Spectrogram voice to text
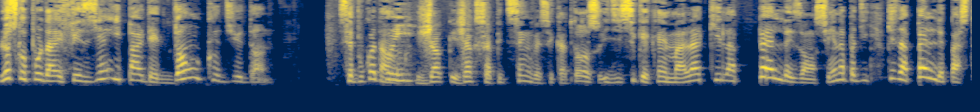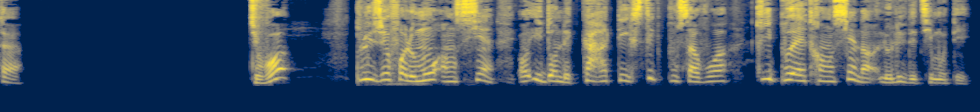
Lorsque Paul dans Éphésiens, il parle des dons que Dieu donne. C'est pourquoi dans Oui. Jacques, Jacques chapitre 5, verset 14, il dit si quelqu'un est malade, qu'il appelle les anciens. Il n'a pas dit qu'il appelle les pasteurs. Tu vois? Plusieurs fois, le mot ancien, il donne des caractéristiques pour savoir qui peut être ancien dans le livre de Timothée.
